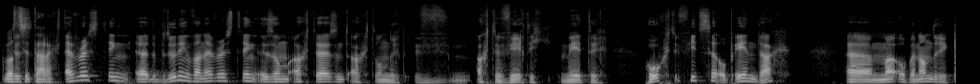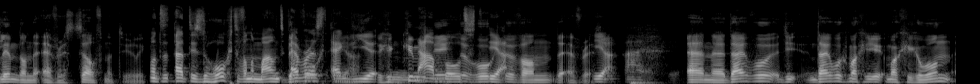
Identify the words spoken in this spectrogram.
wat Dus zit daarachter? Everesting, eh, de bedoeling van Everesting is om 8848 meter hoog te fietsen op één dag. Eh, maar op een andere klim dan de Everest zelf natuurlijk. Want het, het is de hoogte van de Mount De Everest hoogte, eigenlijk ja. die de je gecumuleerde hoogte Ja. van de Everest. Ja, ah. En eh, daarvoor, die, daarvoor mag, je, mag je gewoon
